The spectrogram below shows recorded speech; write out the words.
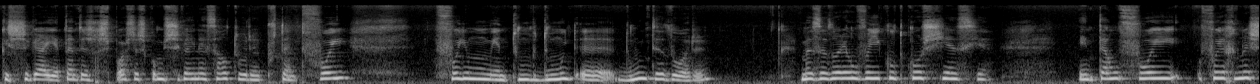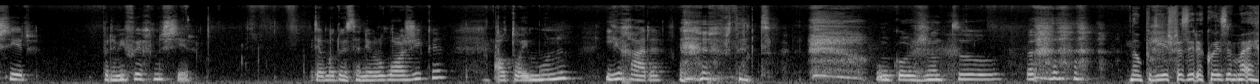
que cheguei a tantas respostas como cheguei nessa altura. Portanto, foi, foi um momento de, muito, eh, de muita dor, mas a dor é um veículo de consciência. Então foi, foi renascer. Para mim foi renascer. Tem uma doença neurológica, autoimune e rara. Portanto, um conjunto. Não podias fazer a coisa mais,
